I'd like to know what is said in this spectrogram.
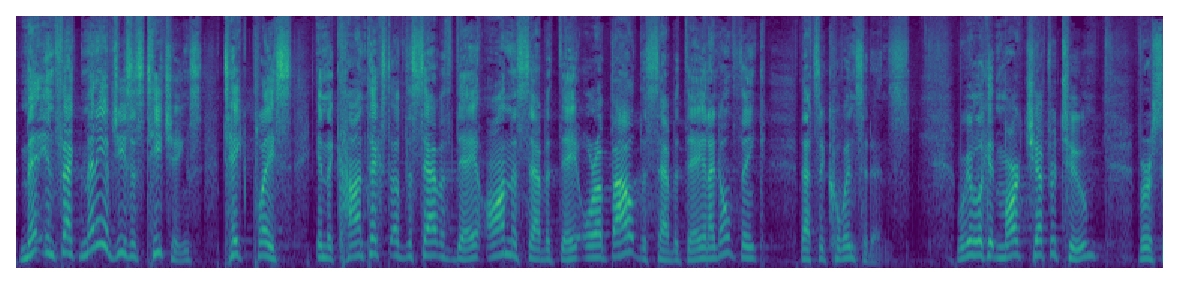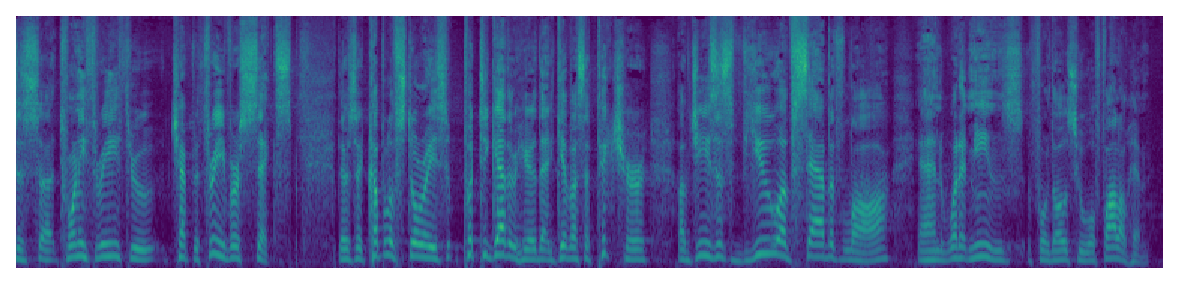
In fact, many of Jesus' teachings take place in the context of the Sabbath day, on the Sabbath day, or about the Sabbath day, and I don't think that's a coincidence. We're going to look at Mark chapter 2, verses uh, 23 through chapter 3, verse 6. There's a couple of stories put together here that give us a picture of Jesus' view of Sabbath law and what it means for those who will follow him.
